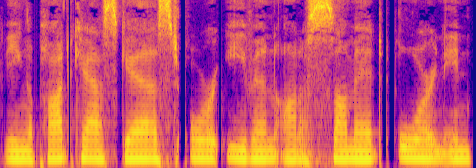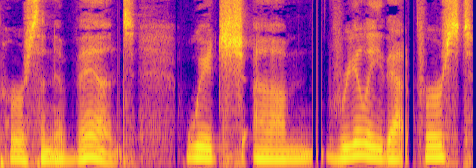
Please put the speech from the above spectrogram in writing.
being a podcast guest or even on a summit or an in-person event, which um, really that first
